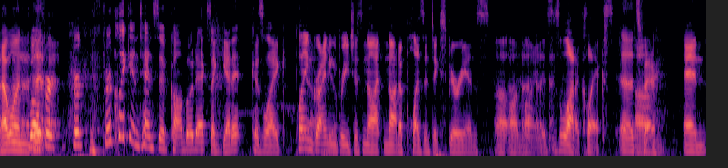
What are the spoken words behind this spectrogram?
that one. Well, that- for for for click intensive combo decks, I get it because like playing grinding breach is not not a pleasant experience uh, online. It's just a lot of clicks. Uh, that's fair. And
